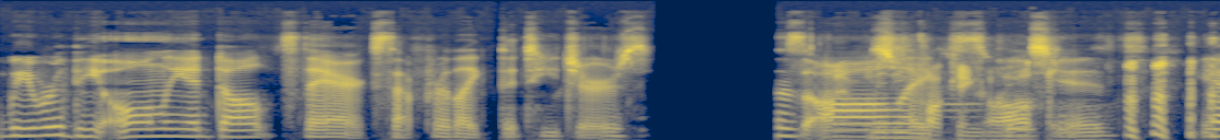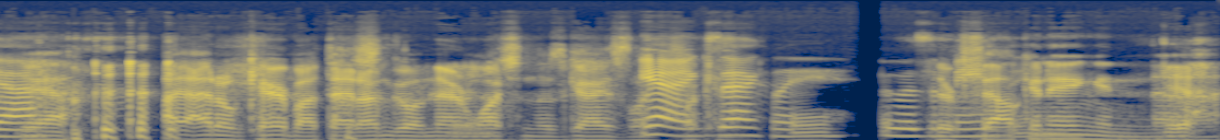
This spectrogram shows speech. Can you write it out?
we were the only adults there except for like the teachers. It was all was like fucking school awesome. kids. Yeah, Yeah, I, I don't care about that. I'm going there and watching those guys like yeah, fucking- exactly. It was They're amazing. falconing and uh, Yeah.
